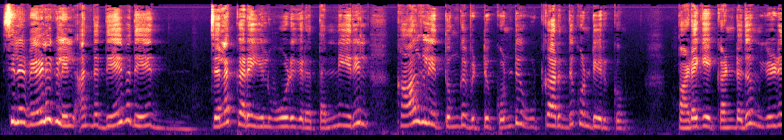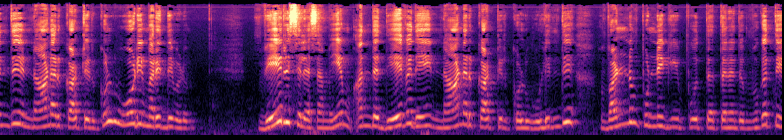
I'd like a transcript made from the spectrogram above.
சில வேளைகளில் அந்த தேவதை ஜலக்கரையில் ஓடுகிற தண்ணீரில் கால்களை தொங்க விட்டு கொண்டு உட்கார்ந்து கொண்டிருக்கும். படகை கண்டதும் எழுந்து நாணர்காட்டிற்குள் ஓடி மறைந்துவிடும். வேறு சில சமயம் அந்த தேவதை நாணர்காட்டிற்குள் ஒளிந்து வண்ணம் புன்னகி பூத்த தனது முகத்தை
